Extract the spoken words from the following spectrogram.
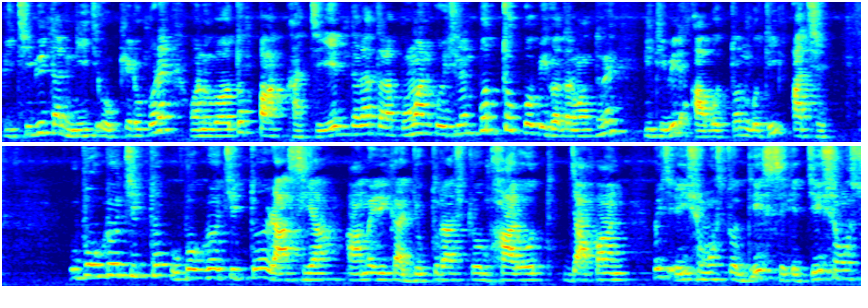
পৃথিবী তার নিজ অক্ষের উপরে অনবরত পাক খাচ্ছে। এর দ্বারা তারা প্রমাণ করেছিলেন প্রত্যক্ষ অভিজ্ঞতার মাধ্যমে পৃথিবীর আবর্তন গতি আছে। উপগ্রহ চিত্র উপগ্রহ চিত্র, রাশিয়া, আমেরিকা, যুক্তরাষ্ট্র, ভারত, জাপান হয়েছে এই সমস্ত দেশ থেকে যে সমস্ত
